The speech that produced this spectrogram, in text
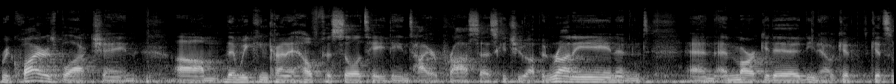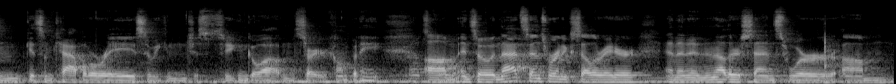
requires blockchain, um, then we can kind of help facilitate the entire process, get you up and running, and and and marketed. You know, get get some get some capital raised so we can just so you can go out and start your company. Um, cool. and so, in that sense, we're an accelerator, and then in another sense, we're um,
